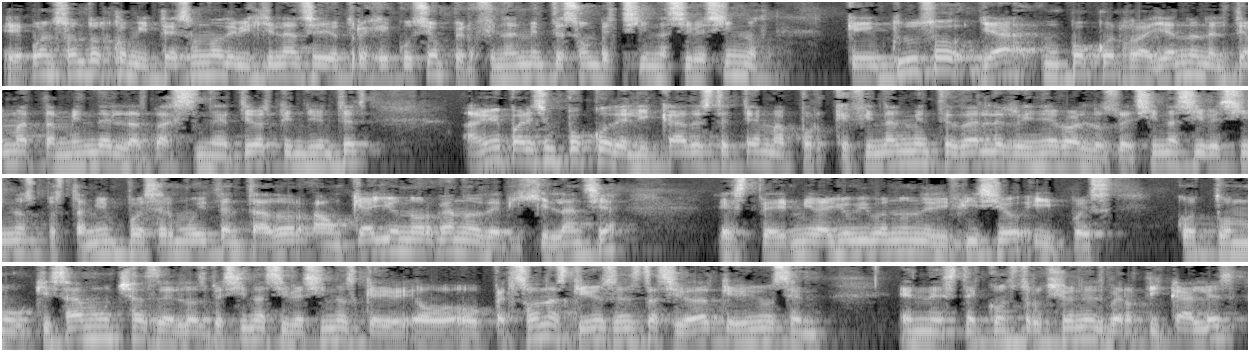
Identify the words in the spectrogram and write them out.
Eh, bueno, son dos comités, uno de vigilancia y otro de ejecución, pero finalmente son vecinas y vecinos, que incluso ya un poco rayando en el tema también de las vacunativas pendientes, a mí me parece un poco delicado este tema porque finalmente darle dinero a los vecinas y vecinos pues también puede ser muy tentador, aunque hay un órgano de vigilancia. Este, mira, yo vivo en un edificio y pues como quizá muchas de los vecinas y vecinos que o, personas que vivimos en esta ciudad que vivimos en, en este construcciones verticales,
